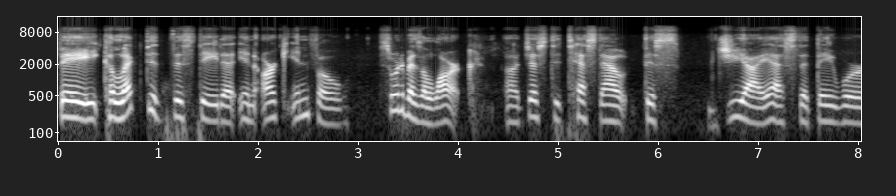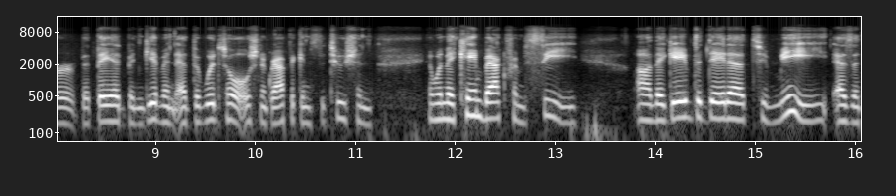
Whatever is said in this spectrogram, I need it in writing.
They collected this data in ArcInfo sort of as a lark uh, just to test out this GIS that they were that they had been given at the Woods Hole Oceanographic Institution. And when they came back from sea, uh, they gave the data to me as a,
